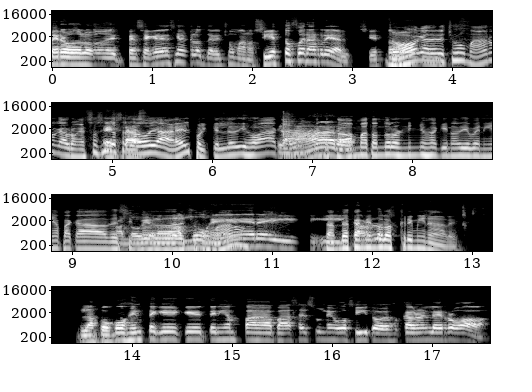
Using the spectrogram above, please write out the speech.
Pero lo de- pensé que decía de los derechos humanos. Si esto fuera real, si esto. No, que derechos humanos, cabrón. Eso sí yo se Estás- doy a él, porque él le dijo, ah, cabrón, Claro. estaban matando a los niños aquí, nadie venía para acá a decirme de violaban derechos humanos. y, y, Están defendiendo a los- los criminales. La poca gente que, que tenían para hacer su negocito, esos cabrones les robaban.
